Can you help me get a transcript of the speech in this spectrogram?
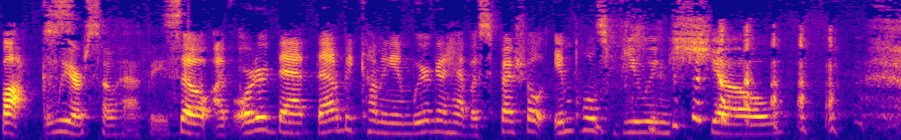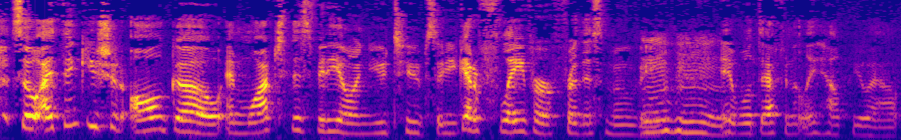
bucks. we are so happy So I've ordered that. That'll be coming in. We're going to have a special Impulse viewing show. So I think you should all go and watch this video on YouTube so you get a flavor for this movie. Mm-hmm. It will definitely help you out.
